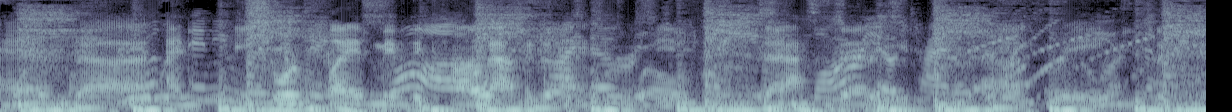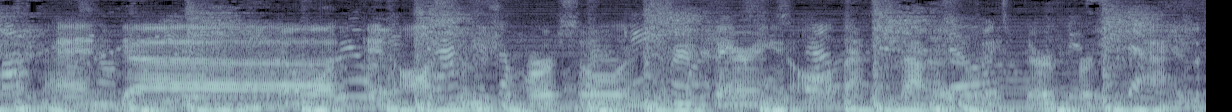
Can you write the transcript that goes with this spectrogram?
And, uh, and swordplay, maybe the combat mechanics received in Assassin's Creed 3, and uh, an awesome traversal and faring and all that stuff. So it's third person action.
